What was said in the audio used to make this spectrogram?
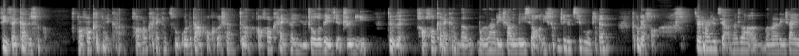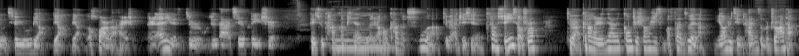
自己在干什么？好好看一看，好好看一看祖国的大好河山，对吧？好好看一看宇宙的未解之谜，对不对？好好看一看蒙蒙娜丽莎的微笑，你说这个纪录片特别好。就是他是讲，他说好像蒙娜丽莎有其实有两两两个画吧，还是什么？但是 anyways，就是我觉得大家其实可以是可以去看看片子，嗯、然后看看书啊，对吧？这些看悬疑小说，对吧？看看人家的高智商是怎么犯罪的。你要是警察，你怎么抓他，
